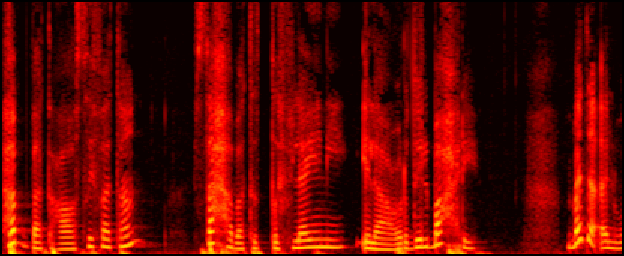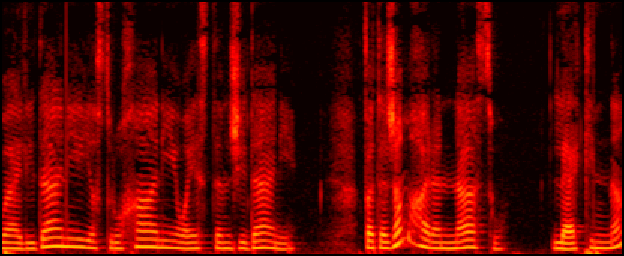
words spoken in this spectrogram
هبت عاصفة سحبت الطفلين إلى عرض البحر. بدأ الوالدان يصرخان ويستنجدان. فتجمهر الناس لكن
